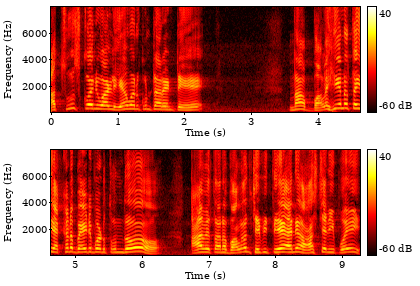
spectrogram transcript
ఆ చూసుకొని వాళ్ళు ఏమనుకుంటారంటే నా బలహీనత ఎక్కడ బయటపడుతుందో ఆమె తన బలం చెబితే అని ఆశ్చర్యపోయి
